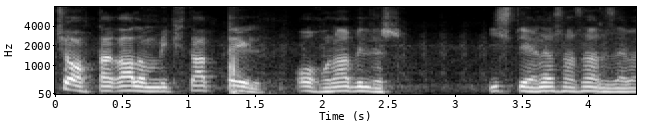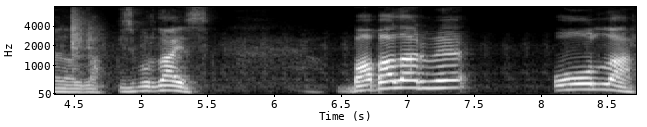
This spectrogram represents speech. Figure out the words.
çok da kalın bir kitap değil. Okunabilir. İsteyene satarız evvelallah. Biz buradayız. Babalar ve Oğullar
